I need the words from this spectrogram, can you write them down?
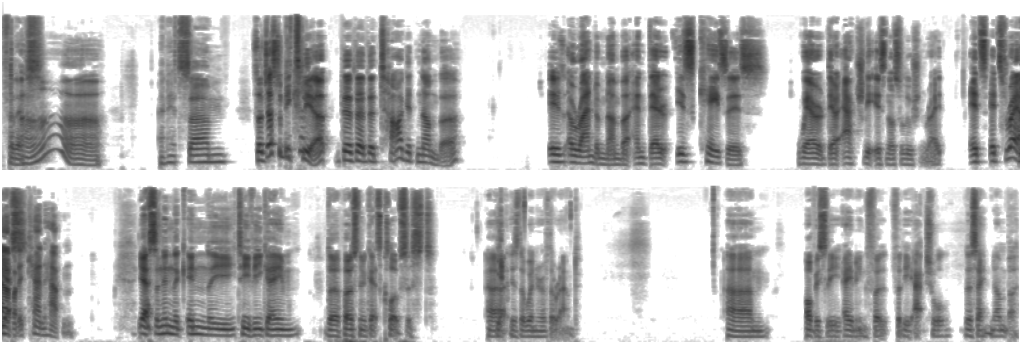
for this, Ah. and it's um So just to be It's a- clear, the, the, the target number is a random number, and there is cases where there actually is no solution, right? It's it's rare, Yes. but it can happen. Yes, and in the in the TV game, the person who gets closest uh, Yeah. is the winner of the round. Um, obviously aiming for for the actual the same number.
